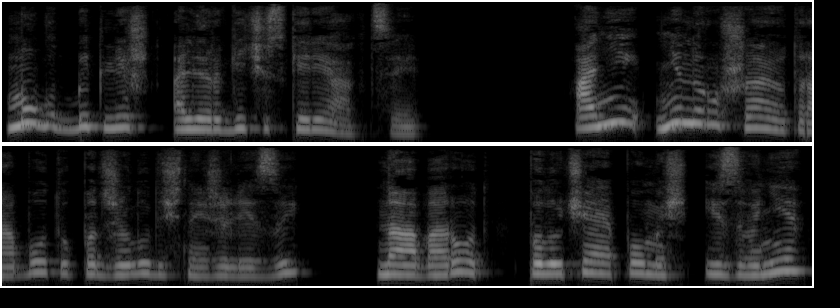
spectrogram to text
могут быть лишь аллергические реакции. Они не нарушают работу поджелудочной железы, наоборот, получая помощь извне,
